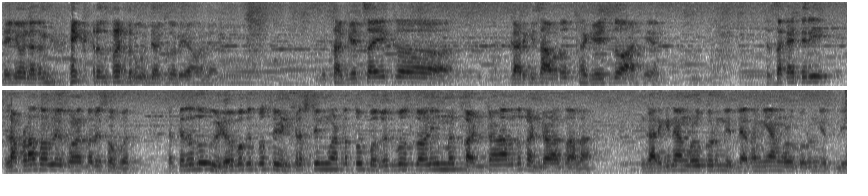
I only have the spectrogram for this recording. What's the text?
त्याची म्हणजे आता मी नाही करत म्हणा उद्या करूया म्हणे. थगेचा एक गार्गी गार्गीचा आवडतो थगेज जो आहे त्याचा काहीतरी लफडा चालू आहे कोणातरी सोबत. तर त्याचा जो व्हिडिओ बघत बसतो इंटरेस्टिंग वाटला तो बघत बसलो आणि मग कंटाळा आला तो कंटाळाचा आला. गार्गीने आंघोळ करून घेतली आता मी आंघोळ करून घेतली.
